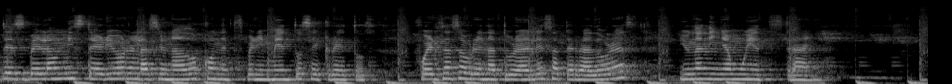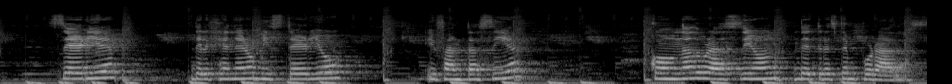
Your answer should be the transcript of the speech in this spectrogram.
desvela un misterio relacionado con experimentos secretos, fuerzas sobrenaturales aterradoras y una niña muy extraña. Serie del género misterio y fantasía con una duración de tres temporadas.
